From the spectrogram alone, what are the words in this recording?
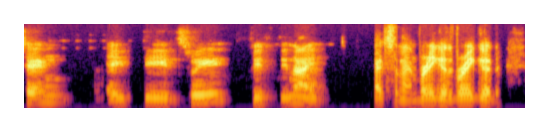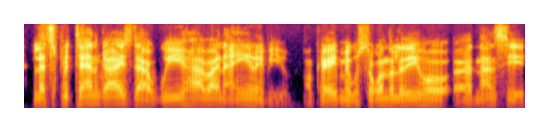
108359. Excellent, very good, very good. Let's pretend, guys, that we have an interview, okay? Me gustó cuando le dijo uh, Nancy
